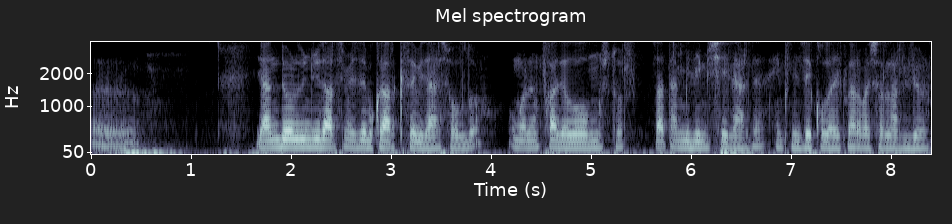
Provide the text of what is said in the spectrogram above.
Ee, yani dördüncü dersimizde bu kadar kısa bir ders oldu. Umarım faydalı olmuştur. Zaten bildiğimiz şeylerde. Hepinize kolaylıklar, başarılar diliyorum.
